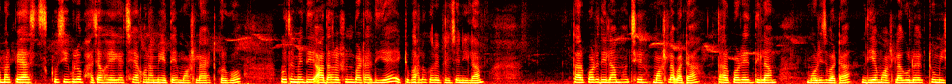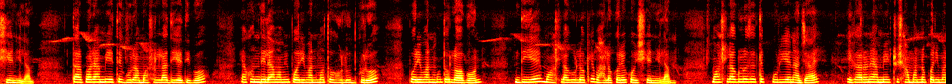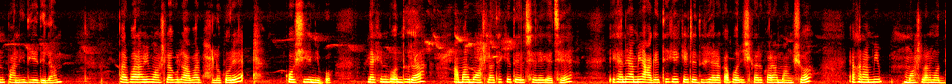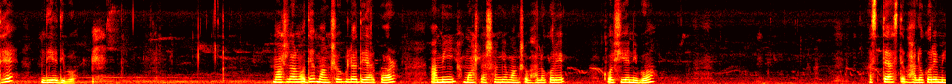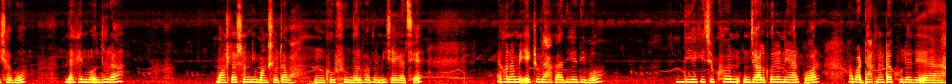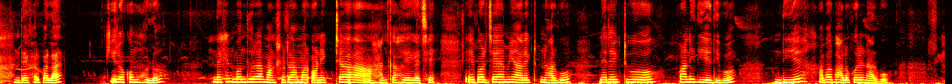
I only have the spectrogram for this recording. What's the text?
আমার পেঁয়াজ কুচিগুলো ভাজা হয়ে গেছে, এখন আমি এতে মশলা অ্যাড করব। প্রথমে দিয়ে আদা, রসুন বাটা দিয়ে একটু ভালো করে ভেজে নিলাম। তারপরে দিলাম হচ্ছে মশলা বাটা। তারপরে দিলাম মরিচ বাটা, দিয়ে মশলাগুলো একটু মিশিয়ে নিলাম। তারপরে আমি এতে গুঁড়া মশলা দিয়ে দিব। এখন দিলাম আমি পরিমাণ মতো হলুদ গুঁড়ো, পরিমাণ মতো লবণ, দিয়ে মশলাগুলোকে ভালো করে কষিয়ে নিলাম। মশলাগুলো যাতে পুড়িয়ে না যায়, এ কারণে আমি একটু সামান্য পরিমাণ পানি দিয়ে দিলাম। তারপর আমি মশলাগুলো আবার ভালো করে কষিয়ে নিব। দেখেন বন্ধুরা, আমার মশলা থেকে তেল ছেড়ে গেছে। এখানে আমি আগে থেকে কেটে ধুয়ে রাখা পরিষ্কার করা মাংস এখন আমি মশলার মধ্যে দিয়ে দিব। মশলার মধ্যে মাংসগুলো দেওয়ার পর আমি মশলার সঙ্গে মাংস ভালো করে কষিয়ে নিব। আস্তে আস্তে ভালো করে মিশাবো। দেখেন বন্ধুরা, মশলার সঙ্গে মাংসটা খুব সুন্দরভাবে মিশে গেছে। এখন আমি একটু ঢাকা দিয়ে দিব। দিয়ে কিছুক্ষণ জাল করে নেওয়ার পর আবার ঢাকনাটা খুলে দেখার পালা। কী রকম হলো? দেখেন বন্ধুরা, মাংসটা আমার অনেকটা হালকা হয়ে গেছে। এই পর্যায়ে আমি আর একটু নাড়বো, নেড়ে একটু পানি দিয়ে দিব, দিয়ে আবার ভালো করে নাড়বো।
